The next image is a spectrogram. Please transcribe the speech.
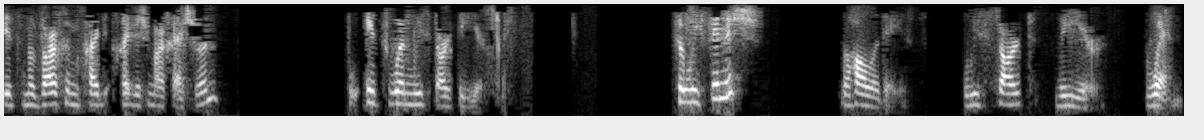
it's Mavarchim Chodesh Mar it's when we start the year. So we finish the holidays. We start the year. When?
